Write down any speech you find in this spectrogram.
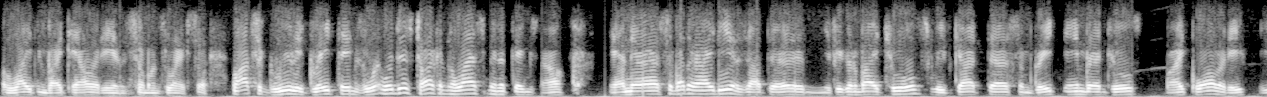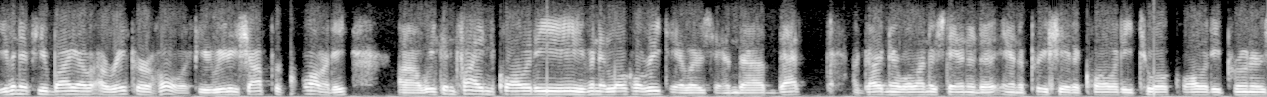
light and vitality in someone's life. So lots of really great things. We're just talking the last minute things now. And there are some other ideas out there. And if you're going to buy tools, we've got uh, some great name brand tools by quality. Even if you buy a, a rake or a hoe, if you really shop for quality, uh, we can find quality even at local retailers, and uh, that a gardener will understand and, uh, and appreciate a quality tool, quality pruners.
